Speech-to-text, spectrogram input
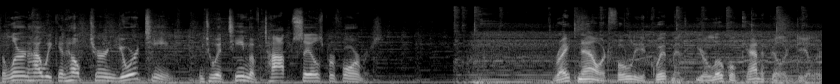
to learn how we can help turn your team into a team of top sales performers. Right now at Foley Equipment, your local Caterpillar dealer,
